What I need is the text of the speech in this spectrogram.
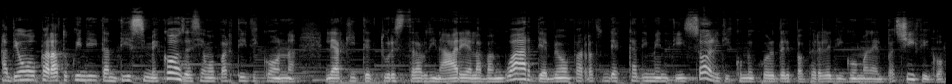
Abbiamo parlato quindi di tantissime cose, siamo partiti con le architetture straordinarie all'avanguardia, abbiamo parlato di accadimenti insoliti come quello delle paperelle di gomma nel Pacifico.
